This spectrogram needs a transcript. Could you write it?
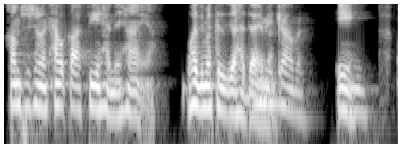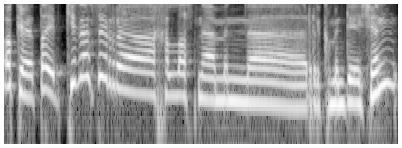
25 حلقة فيها نهاية وهذه ما تلقاها دائما. كامل. إيه. okay طيب كذا نصير آه، خلصنا من ال recommendation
